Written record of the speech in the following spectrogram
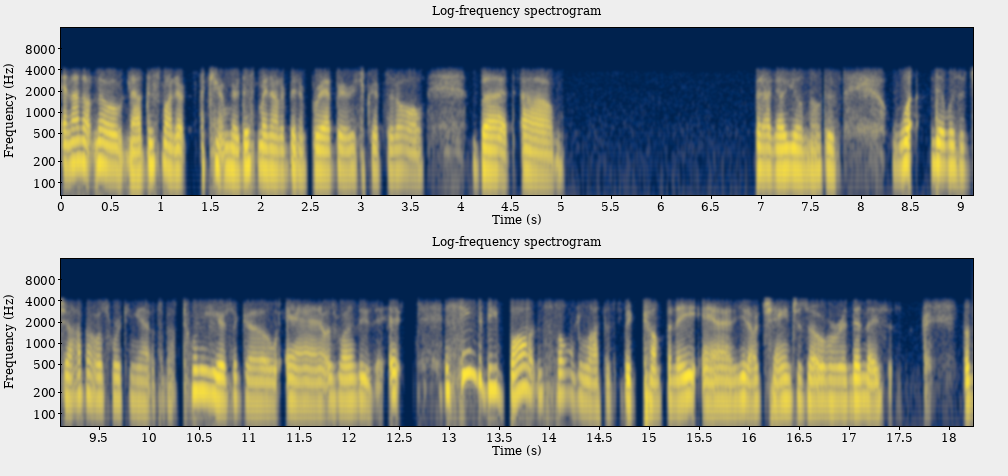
and I don't know now. This might I can't remember. This may not have been a Bradbury script at all, but um, but I know you'll know this. What there was a job I was working at. It was about 20 years ago, and it was one of these. It, it seemed to be bought and sold a lot. This big company, and you know, changes over, and then they, but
